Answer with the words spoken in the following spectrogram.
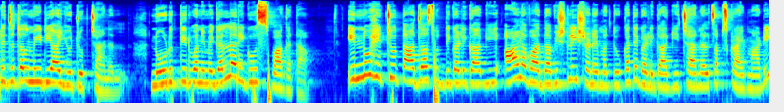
ಡಿಜಿಟಲ್ ಮೀಡಿಯಾ ಯೂಟ್ಯೂಬ್ ಚಾನೆಲ್. ನೋಡುತ್ತಿರುವ ನಿಮಗೆಲ್ಲರಿಗೂ ಸ್ವಾಗತ. ಇನ್ನೂ ಹೆಚ್ಚು ತಾಜಾ ಸುದ್ದಿಗಳಿಗಾಗಿ, ಆಳವಾದ ವಿಶ್ಲೇಷಣೆ ಮತ್ತು ಕತೆಗಳಿಗಾಗಿ ಚಾನೆಲ್ ಸಬ್ಸ್ಕ್ರೈಬ್ ಮಾಡಿ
